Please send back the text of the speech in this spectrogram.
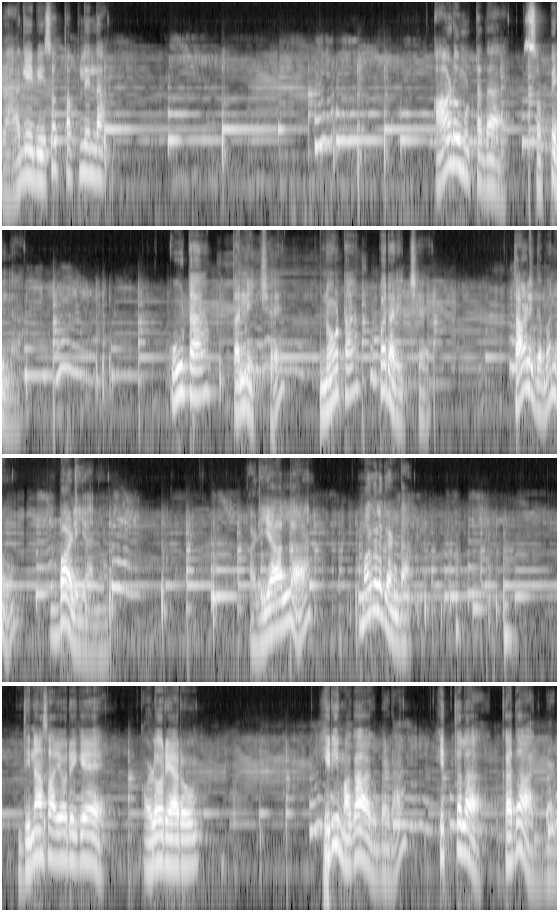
ರಾಗಿ ಬೀಸೋ ತಪ್ಪಲಿಲ್ಲ ಆಡು ಮುಟ್ಟದ ಸೊಪ್ಪಿಲ್ಲ. ಊಟ ತನ್ನಿಚ್ಛೆ, ನೋಟ ಪರರಿಚ್ಛೆ. ತಾಳಿದವನು ಬಾಳಿಯಾನು. ಅಳಿಯ ಅಲ್ಲ ಮಗಳ ಗಂಡ. ದಿನ ಸಾಯೋರಿಗೆ ಅಳೋರ್ಯಾರು ಹಿರಿ ಮಗ ಆಗಬೇಡ, ಹಿತ್ತಲ ಕದ ಆಗಬೇಡ.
